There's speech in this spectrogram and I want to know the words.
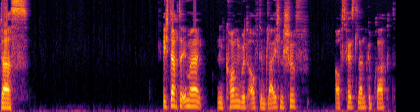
dass ich dachte immer, ein Kong wird auf dem gleichen Schiff aufs Festland gebracht,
